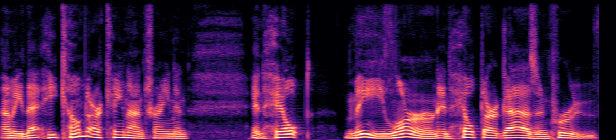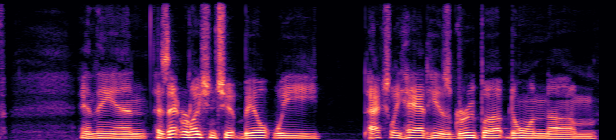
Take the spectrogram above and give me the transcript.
I mean that he come to our canine training and helped me learn and helped our guys improve. And then as that relationship built, we actually had his group up doing um,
